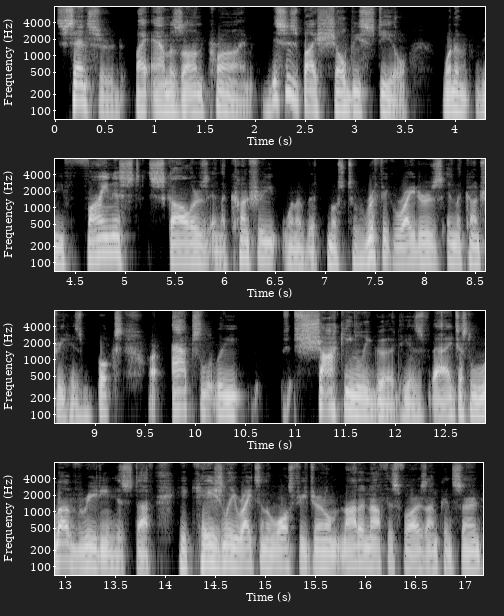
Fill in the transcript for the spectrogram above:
censored by Amazon Prime. This is by Shelby Steele one of the finest scholars in the country, one of the most terrific writers in the country. His books are absolutely shockingly good. He is, I just love reading his stuff. He occasionally writes in the Wall Street Journal, not enough as far as I'm concerned.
